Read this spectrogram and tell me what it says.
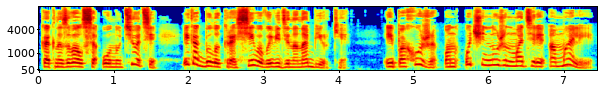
как назывался он у тети и как было красиво выведено на бирке. И, похоже, он очень нужен матери Амалии,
